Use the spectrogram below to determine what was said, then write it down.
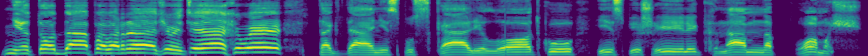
Не туда поворачивайте! Ах вы!» Тогда они спускали лодку и спешили к нам на помощь.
